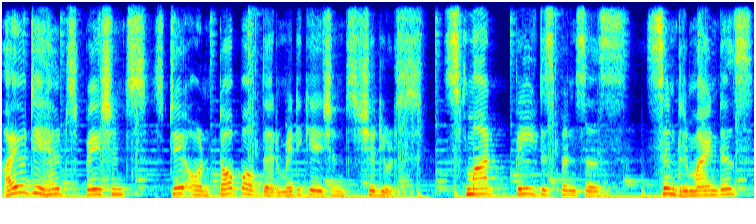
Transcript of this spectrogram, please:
IoT helps patients stay on top of their medication schedules. Smart pill dispensers send reminders,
